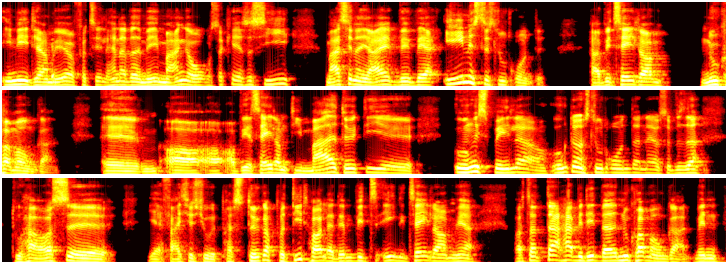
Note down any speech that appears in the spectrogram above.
indledte jeg med at fortælle, han har været med i mange år, så kan jeg så sige, Martin og jeg vil hver eneste slutrunde har vi talt om, nu kommer Ungarn. Øh, og, og, og vi har talt om de meget dygtige øh, unge spillere, ungdomslutrunderne og så videre. Du har også, øh, ja faktisk jo et par stykker på dit hold af dem, vi egentlig taler om her. Og så der har vi lidt været, nu kommer Ungarn, men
